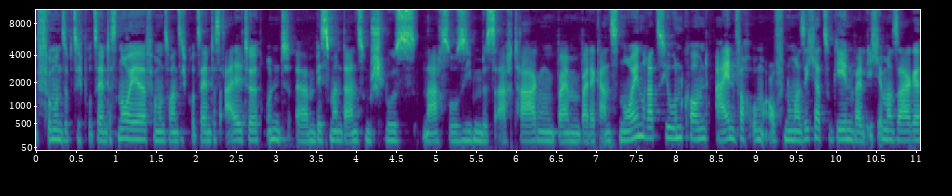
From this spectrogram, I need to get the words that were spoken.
75 Prozent das Neue, 25 Prozent das Alte. Und ähm, bis man dann zum Schluss nach so sieben bis acht Tagen beim, bei der ganz neuen Ration kommt, einfach um auf Nummer sicher zu gehen, weil ich immer sage,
